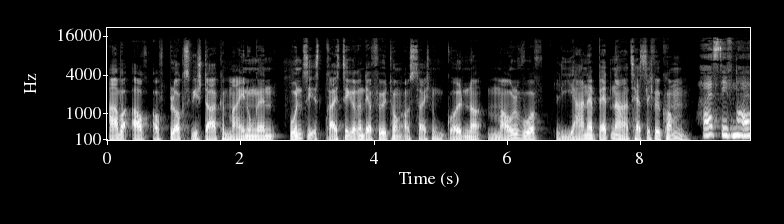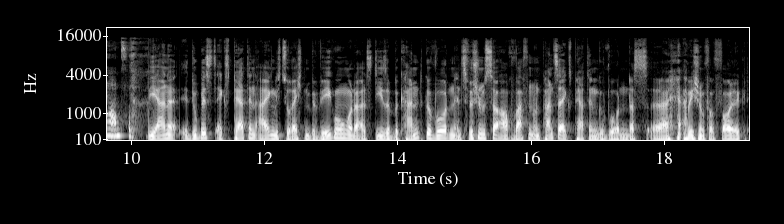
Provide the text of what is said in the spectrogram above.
aber auch auf Blogs wie Starke Meinungen. Und sie ist Preisträgerin der Feuilleton-Auszeichnung Goldener Maulwurf. Liane Bettnarz, herzlich willkommen. Hi Steven, hi Hans. Liane, du bist Expertin eigentlich zu rechten Bewegungen oder als diese bekannt geworden. Inzwischen bist du auch Waffen- und Panzerexpertin geworden. Das äh, habe ich schon verfolgt.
